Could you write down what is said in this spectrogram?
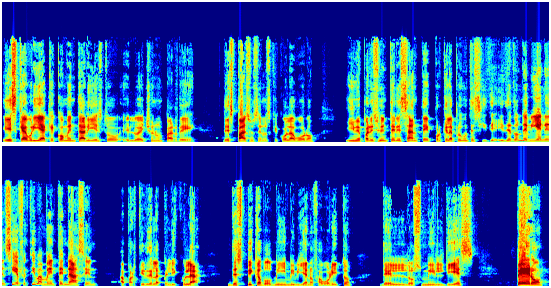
es que habría que comentar, y esto eh, lo he hecho en un par de, espacios en los que colaboro, y me pareció interesante porque la pregunta es, ¿y de dónde vienen? Sí, efectivamente nacen a partir de la película Despicable Me, mi villano favorito del 2010, pero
